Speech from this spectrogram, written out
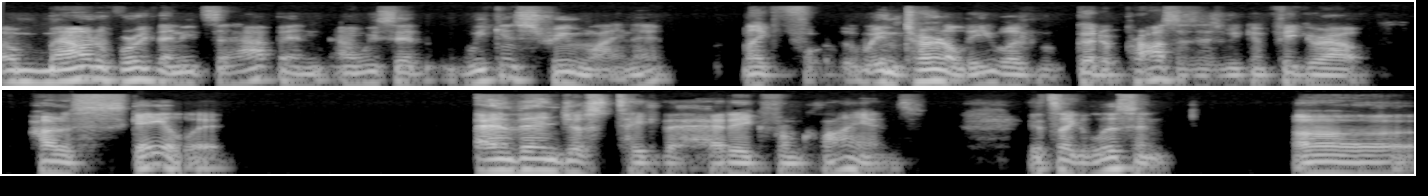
amount of work that needs to happen, and we said we can streamline it. Like for, internally, like good processes, we can figure out how to scale it, and then just take the headache from clients. It's like, listen, uh,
